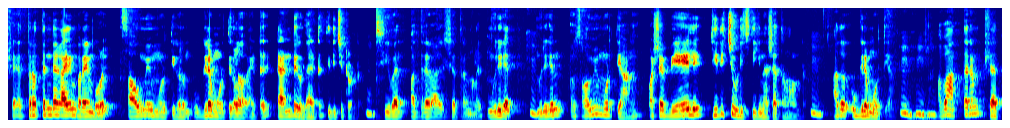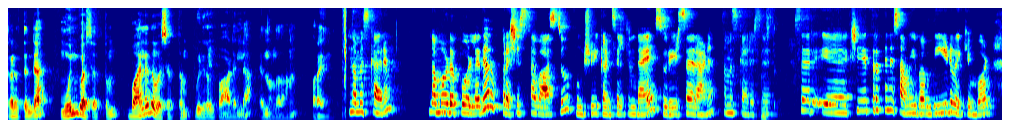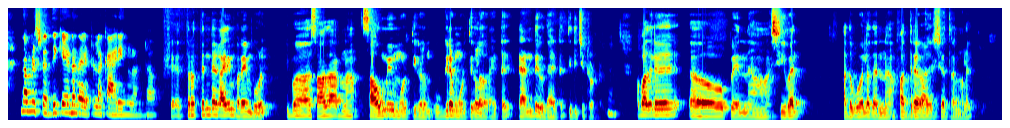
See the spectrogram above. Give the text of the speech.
ക്ഷേത്രത്തിന്റെ കാര്യം പറയുമ്പോൾ സൗമ്യ മൂർത്തികളും സൗമ്യമൂർത്തികളും ഉഗ്രമൂർത്തികളുമായിട്ട് രണ്ട് ഇതായിട്ട് തിരിച്ചിട്ടുണ്ട്. ശിവൻ ഭദ്രകാളി ക്ഷേത്രങ്ങൾ മുരുകൻ. മുരുകൻ സൗമ്യ മൂർത്തിയാണ് പക്ഷെ വേൽ തിരിച്ചു പിടിച്ചിരിക്കുന്ന ക്ഷേത്രങ്ങളുണ്ട്. അത് ഉഗ്രമൂർത്തിയാണ്. അപ്പോൾ അത്തരം ക്ഷേത്രത്തിന്റെ മുൻവശത്തും വലതുവശത്തും വീടുകൾ പാടില്ല എന്നുള്ളതാണ് പറയുന്നത്. നമസ്കാരം. നമ്മോടൊപ്പം ഉള്ളത് പ്രശസ്ത വാസ്തു ഫുങ്ഷുയി കൺസൾട്ടന്റായ സുരേഷ് സാറാണ്. നമസ്കാരം സർ. സർ ക്ഷേത്രത്തിന് സമീപം വീട് വെക്കുമ്പോൾ നമ്മൾ ശ്രദ്ധിക്കേണ്ടതായിട്ടുള്ള കാര്യങ്ങളുണ്ടോ? ക്ഷേത്രത്തിന്റെ കാര്യം പറയുമ്പോൾ ഇപ്പൊ സാധാരണ സൗമ്യമൂർത്തികളും ഉഗ്രമൂർത്തികളുമായിട്ട് രണ്ട് ഇതായിട്ട് തിരിച്ചിട്ടുണ്ട്. അപ്പോൾ അപ്പൊ അതിൽ പിന്നെ ശിവൻ അതുപോലെ തന്നെ ഭദ്രകാളി ക്ഷേത്രങ്ങൾ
